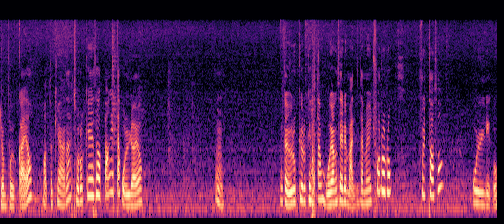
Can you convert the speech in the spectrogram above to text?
좀 볼까요? 어떻게 하나? 저렇게 해서 빵에 딱 올려요. 응. 그러니까 요렇게 요렇게 해서 딱 모양새를 만든 다음에 초로록 훑어서 올리고.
